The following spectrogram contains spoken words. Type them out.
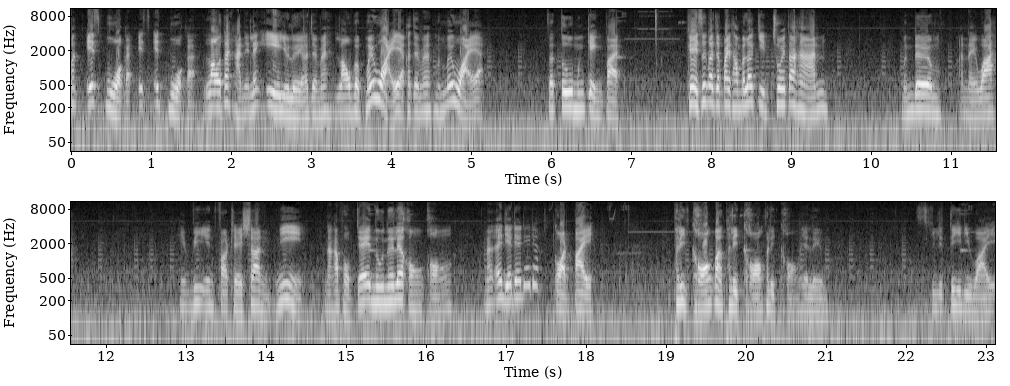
มัน S บวกอะ S S บวกอะเราทหารยังแรง A อยู่เลยเข้าใจไหมเราแบบไม่ไหวอะเข้าใจไหมมันไม่ไหวอะศัตรูมึงเก่งไป โอเค ซึ่งเราจะไปทำภารกิจช่วยทหาร เหมือนเดิม อันไหนวะ heavy infiltration นี่นะครับผมจะได้ดูเนื้อเรื่องของของนั้นเอ้ยเดี๋ยวเดี๋ยวเดี๋ยวก่อนไป ผลิตของก่อนผลิตของผลิตของอย่าลืม security device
